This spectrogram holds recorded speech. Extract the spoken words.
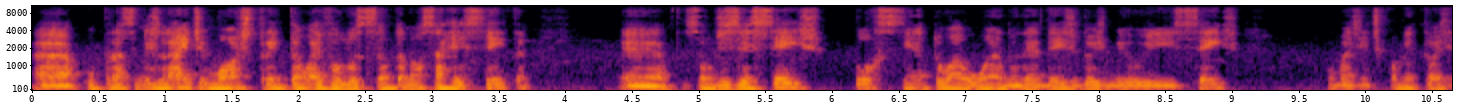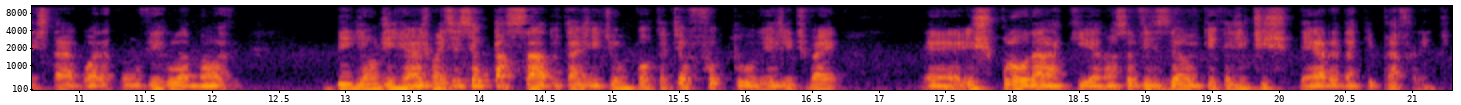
Ah, o próximo slide mostra, então, a evolução da nossa receita. É, são 16% ao ano, né, desde 2006. Como a gente comentou, a gente está agora com 1,9 bilhão de reais. Mas esse é o passado, tá, gente? O importante é o futuro. E a gente vai é, explorar aqui a nossa visão e o que, que a gente espera daqui para frente.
